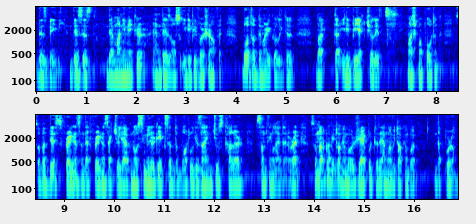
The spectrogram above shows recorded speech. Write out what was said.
This baby. This is their money maker and there's also EDP version of it. Both of them are equally good but the EDP actually is much more potent. So but this fragrance and that fragrance actually have no similarity except the bottle design juice color something like that all right so I'm not going to be talking about Jaipur today. I'm going to be talking about the Pour-Homme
